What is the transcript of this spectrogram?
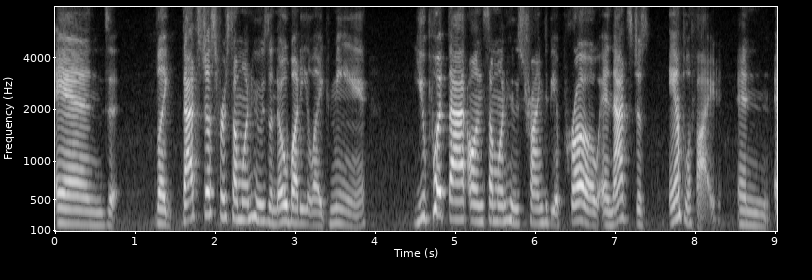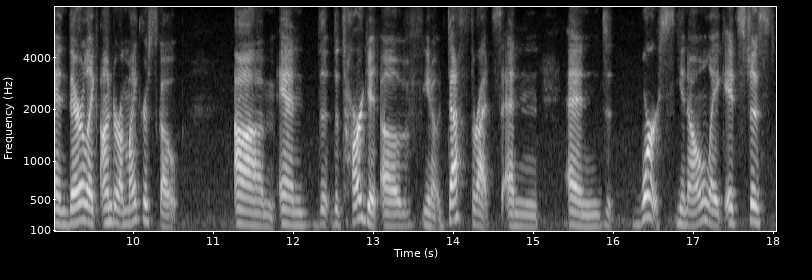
And like that's just for someone who's a nobody like me. You put that on someone who's trying to be a pro and that's just amplified and and they're like under a microscope um, and the the target of you know death threats and and worse. You know, like it's just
